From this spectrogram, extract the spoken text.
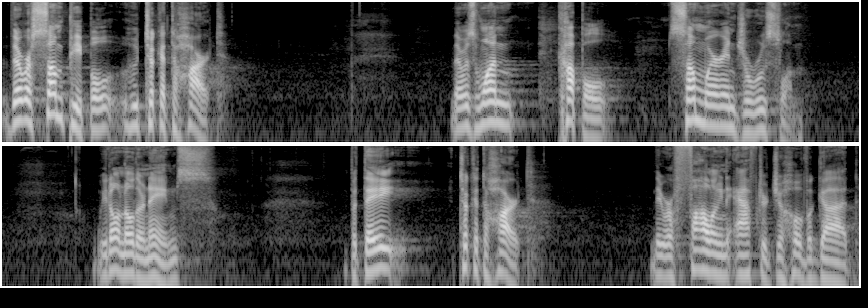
There were some people who took it to heart. There was one couple somewhere in Jerusalem. We don't know their names. But they took it to heart. They were following after Jehovah God.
